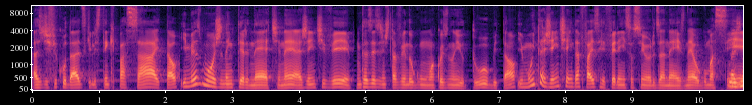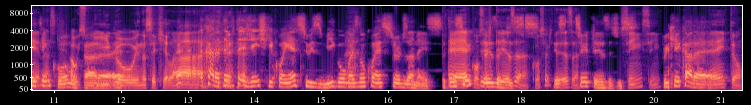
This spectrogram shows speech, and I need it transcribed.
as dificuldades que eles têm que passar e tal. E mesmo hoje na internet, né? A gente vê. Muitas vezes a gente tá vendo alguma coisa no YouTube e tal. E muita gente ainda faz referência ao Senhor dos Anéis, né? Algumas cenas. Mas não tem como, ao cara, Smeagol e não sei o que lá. É, cara, deve ter gente que conhece o Smeagol, mas não conhece o Senhor dos Anéis. Eu tenho É, certeza com certeza, disso. com certeza. Tenho certeza disso. Sim, sim. Porque, cara, é, É, então.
